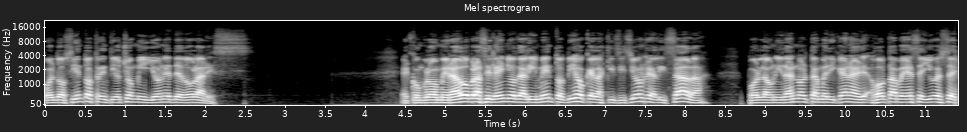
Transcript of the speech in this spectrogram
por 238 millones de dólares. El conglomerado brasileño de alimentos dijo que la adquisición realizada por la unidad norteamericana JBS USA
